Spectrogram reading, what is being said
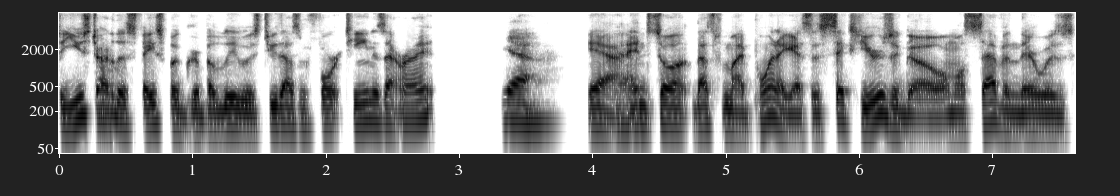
So you started this Facebook group, I believe it was 2014. Is that right? Yeah, yeah. And so that's my point, I guess, is six years ago, almost seven, there was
